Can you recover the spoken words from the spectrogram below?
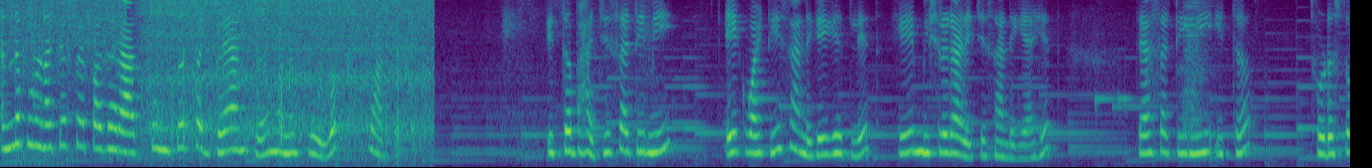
अन्नपूर्णाच्या स्वयंपाकघरात तुमचं सगळ्यांचं मनपूर्वक स्वागत. इथं भाजीसाठी मी एक वाटी सांडगे घेतलेत. हे मिश्र डाळीचे सांडगे आहेत. त्यासाठी मी इथं थोडंसं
